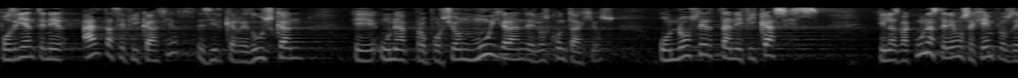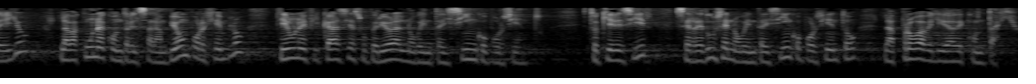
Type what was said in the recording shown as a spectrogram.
podrían tener altas eficacias, es decir, que reduzcan eh, una proporción muy grande de los contagios, o no ser tan eficaces. En las vacunas tenemos ejemplos de ello. La vacuna contra el sarampión, por ejemplo, tiene una eficacia superior al 95%. Esto quiere decir, se reduce en 95% la probabilidad de contagio.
